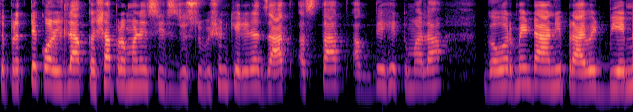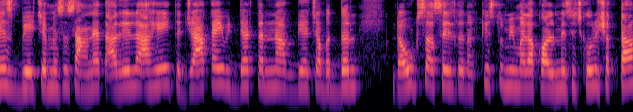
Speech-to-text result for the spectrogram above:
तर प्रत्येक कॉलेजला कशाप्रमाणे सीट्स डिस्ट्रीब्युशन केलेल्या जात असतात अगदी हे तुम्हाला गव्हर्मेंट आणि private B M S B H M S सांगण्यात आलेलं आहे. तर ज्या काही विद्यार्थ्यांना अगदी याच्याबद्दल डाऊट्स असेल तर नक्कीच तुम्ही मला कॉल मेसेज करू शकता.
